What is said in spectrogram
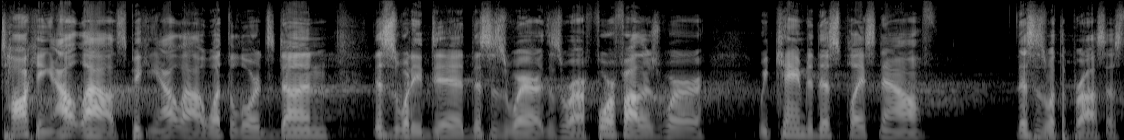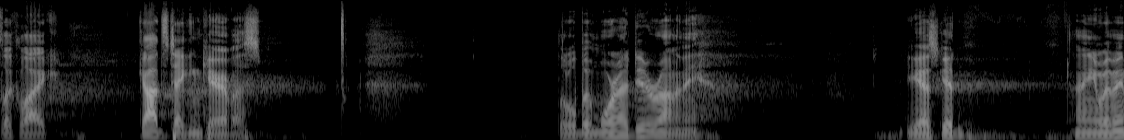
talking out loud, speaking out loud what the Lord's done. This is what He did. This is where this is where our forefathers were. We came to this place now this is what the process looked like. God's taking care of us. A little bit more out of Deuteronomy. You guys good? Hanging with me?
